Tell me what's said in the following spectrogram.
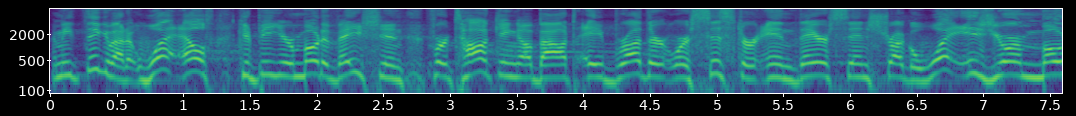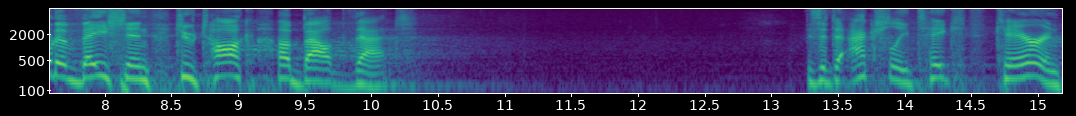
I mean, think about it. What else could be your motivation for talking about a brother or sister in their sin struggle? What is your motivation to talk about that? Is it to actually take care and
